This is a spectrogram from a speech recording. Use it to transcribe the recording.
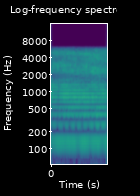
Ah.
